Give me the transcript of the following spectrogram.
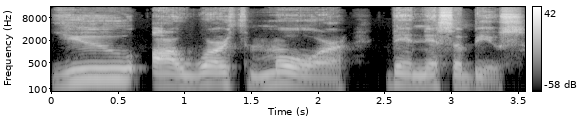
you are worth more than this abuse.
